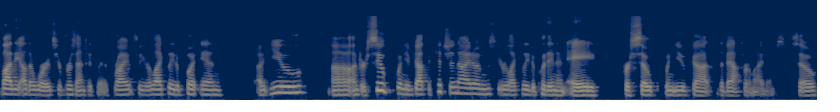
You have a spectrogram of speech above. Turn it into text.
by the other words you're presented with, right? So you're likely to put in a U uh, under soup when you've got the kitchen items. You're likely to put in an A for soap when you've got the bathroom items. So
